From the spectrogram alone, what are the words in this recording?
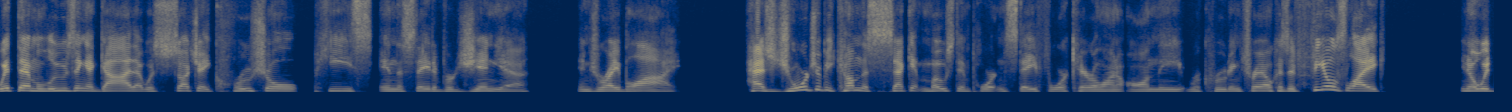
with them losing a guy that was such a crucial piece in the state of Virginia in Dre Bly. Has Georgia become the second most important state for Carolina on the recruiting trail? Because it feels like, you know, with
